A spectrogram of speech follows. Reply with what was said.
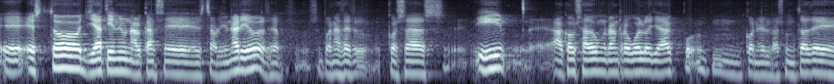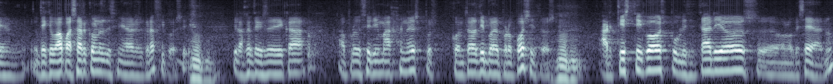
Eh, esto ya tiene un alcance extraordinario, se pueden hacer cosas y ha causado un gran revuelo ya mm, con el asunto de, qué va a pasar con los diseñadores gráficos y la gente que se dedica a producir imágenes pues, con todo tipo de propósitos, artísticos, publicitarios eh, o lo que sea. ¿no?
